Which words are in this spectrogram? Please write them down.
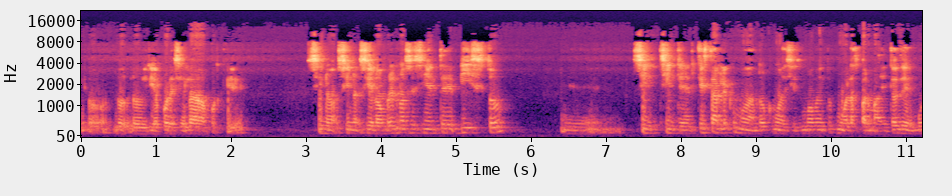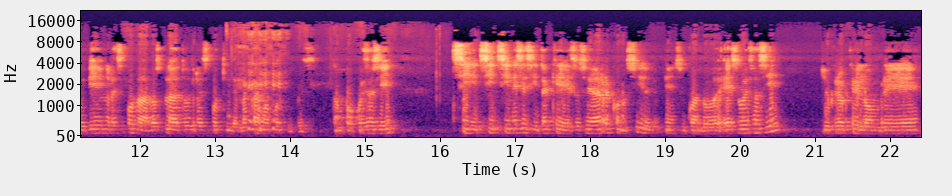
Lo, diría por ese lado, porque si, no, si, si el hombre no se siente visto, eh, sin, sin, tener que estarle como dando, como decís un momento, como las palmaditas de muy bien, gracias por lavar los platos, gracias por tender la cama, porque pues tampoco es así. Sí, sí, sí necesita que eso sea reconocido, yo pienso. Cuando eso es así, yo creo que el hombre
